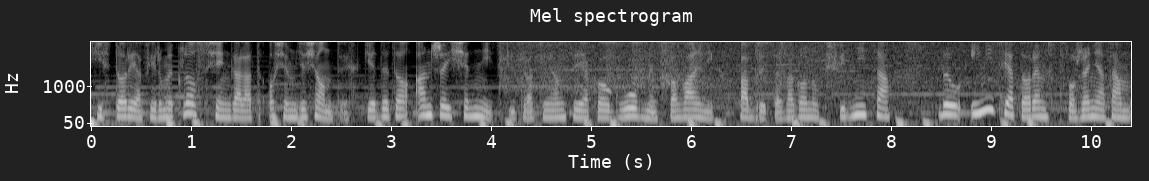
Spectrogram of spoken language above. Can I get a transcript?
Historia firmy Klos sięga lat 80., kiedy to Andrzej Siednicki, pracujący jako główny spawalnik w fabryce wagonów Świdnica, był inicjatorem stworzenia tam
